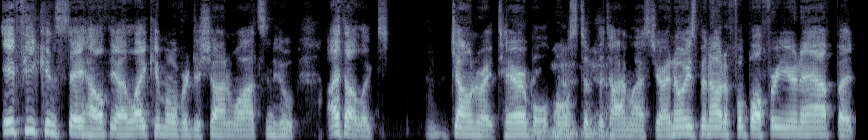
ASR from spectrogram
If he can stay healthy, I like him over Deshaun Watson, who I thought looked downright terrible most of yeah. the time last year. I know he's been out of football for a year and a half, but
